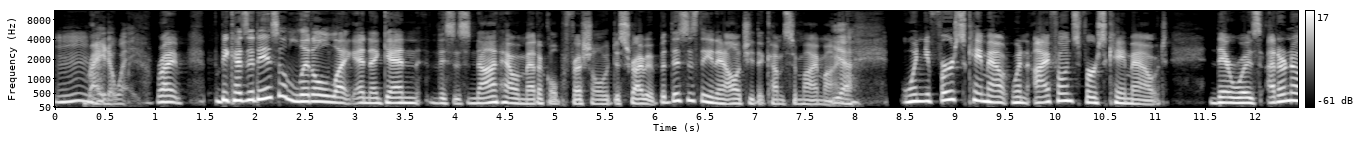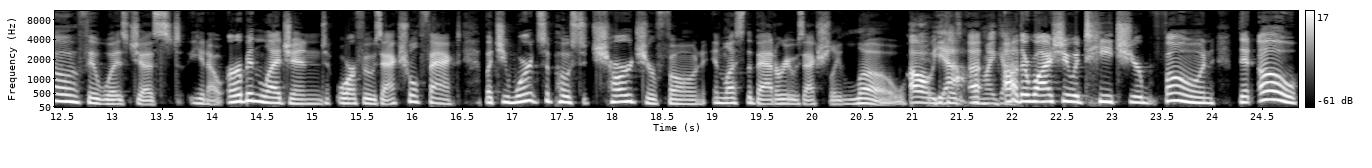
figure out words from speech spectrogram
Mm. right away. Right. Because it is a little like, and again, this is not how a medical professional would describe it, but this is the analogy that comes to my mind. Yeah. When you first came out, when iPhones first came out, there was i don't know if it was just you know urban legend or if it was actual fact but you weren't supposed to charge your phone unless the battery was actually low. Oh yeah. Oh uh, my god. otherwise you would teach your phone that oh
